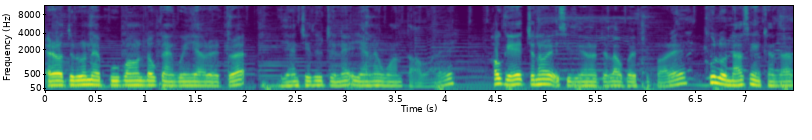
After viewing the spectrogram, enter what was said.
အဲ့တော့သူတို့နဲ့ပူးပေါင်းလောက်ကန်ခွင့်ရတဲ့အတွက်အရန်ကျေးဇူးတင်နဲ့အရန်လည်းဝမ်းသာပါတယ်ဟုတ်ကဲ့ကျွန်တော်ရဲ့အစီအစဉ်တော့ဒီလောက်ပဲဖြစ်ပါတယ်ခုလိုနားဆင်ခံစား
